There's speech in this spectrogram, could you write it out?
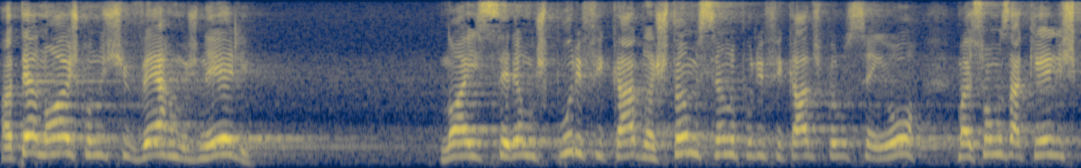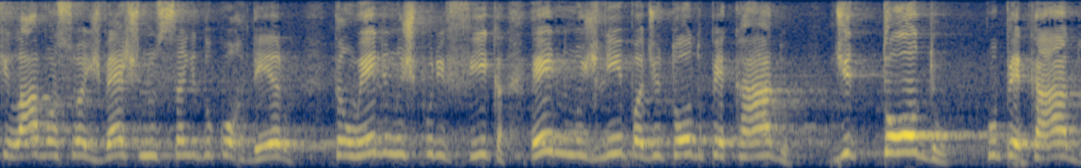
Até nós, quando estivermos nele, nós seremos purificados, nós estamos sendo purificados pelo Senhor, mas somos aqueles que lavam as suas vestes no sangue do Cordeiro. Então Ele nos purifica, Ele nos limpa de todo o pecado, de todo o pecado.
